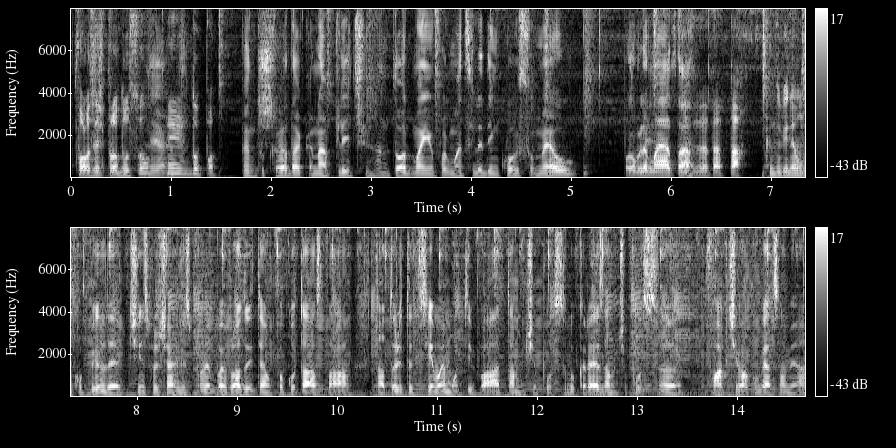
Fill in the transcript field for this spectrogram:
folosești produsul, Yeah. nici după. Pentru că dacă n-aplici în tocmai informațiile din cursul meu, problema e a ta. Responsabilitatea ta. Când vine un copil de 15 ani și spune, băi Vlad, uite, am făcut asta, datorită ție mai motivat, am început să lucrez, am început să fac ceva cu viața mea,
